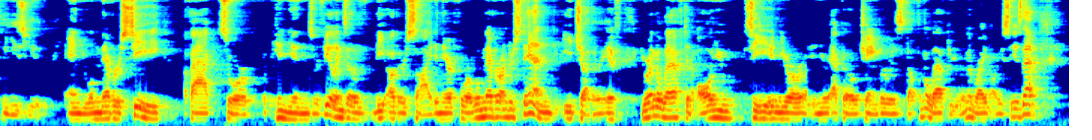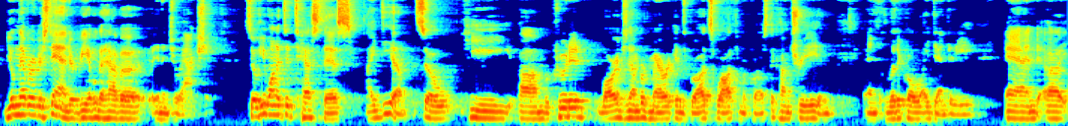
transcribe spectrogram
please you. And you will never see facts or opinions or feelings of the other side and therefore will never understand each other. If you're on the left and all you see in your in your echo chamber is stuff on the left or you're on the right and all you see is that you'll never understand or be able to have a, an interaction. So he wanted to test this idea. So he um, recruited large number of americans broad swath from across the country and and political identity. And uh,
